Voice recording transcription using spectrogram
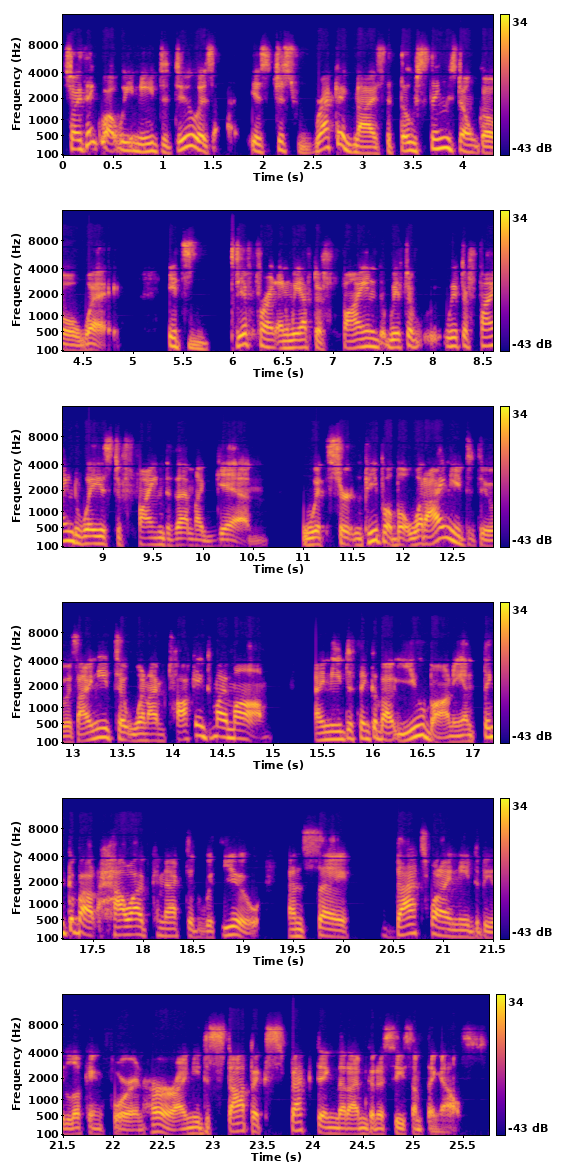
So I think what we need to do is is just recognize that those things don't go away. It's different and we have to find we have to we have to find ways to find them again with certain people. But what i need to do is i need to when i'm talking to my mom i need to think about you bonni and think about how i've connected with you and say that's what i need to be looking for in her. I need to stop expecting that i'm going to see something else.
